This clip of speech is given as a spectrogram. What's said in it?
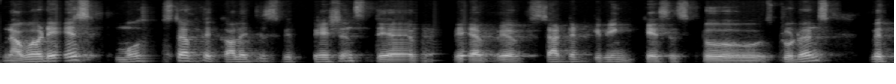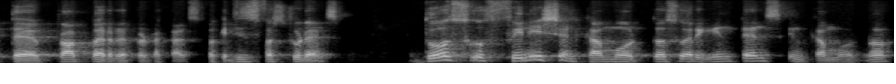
Nowadays, most of the colleges with patients, they have, they have, we have started giving cases to students with proper protocols. Okay, this is for students those who finish and come out, those who are intense in come out, no,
